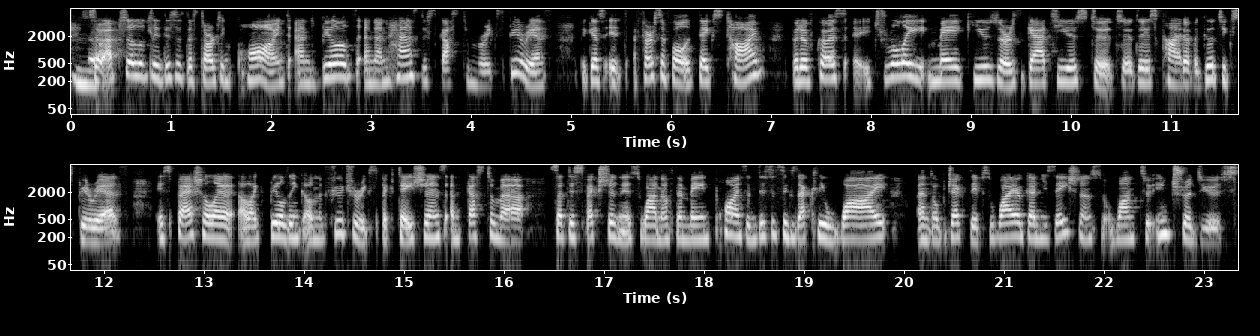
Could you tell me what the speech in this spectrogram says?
Mm-hmm. So absolutely, this is the starting point and build and enhance this customer experience because it first of all it takes time, but of course it really make users get used to, to this kind of a good experience, especially uh, like building on the future expectations and customer satisfaction is one of the main points. And this is exactly why and objectives why organizations want to introduce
